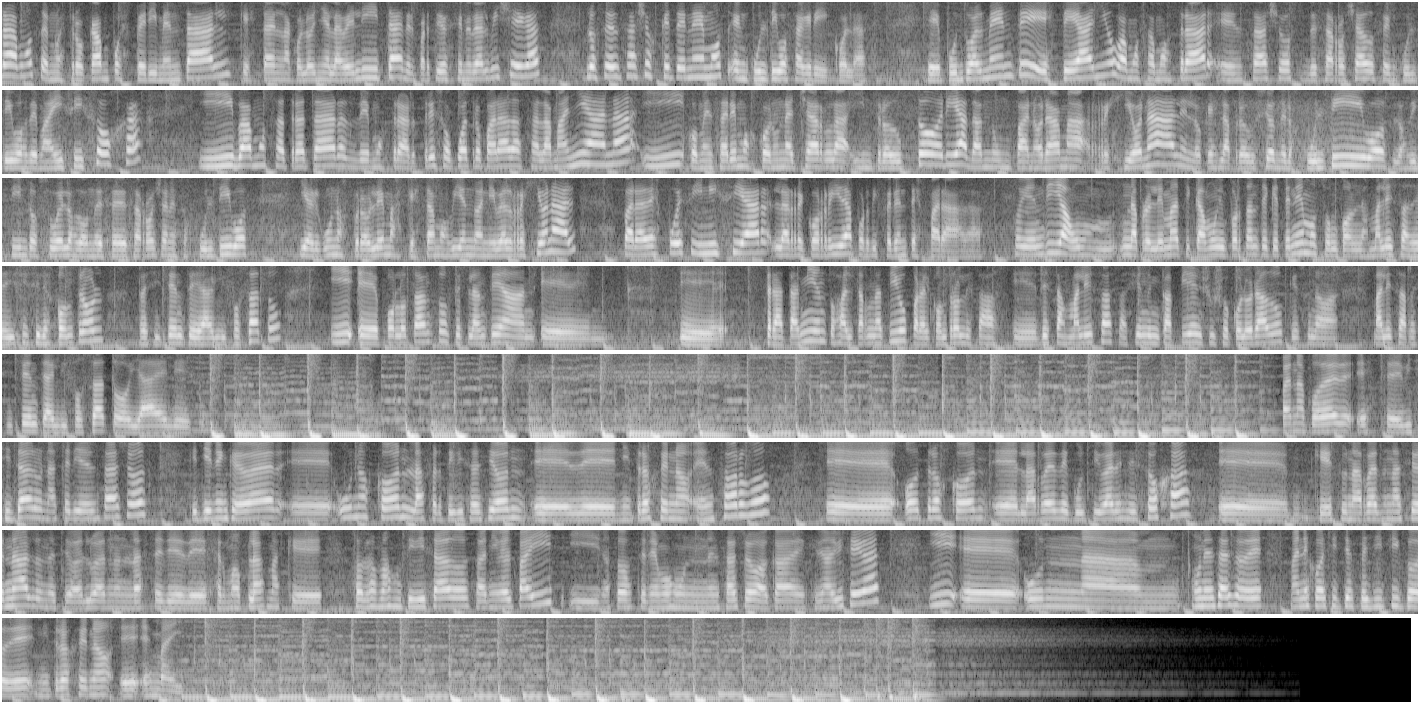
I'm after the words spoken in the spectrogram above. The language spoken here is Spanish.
en nuestro campo experimental que está en la colonia La Velita, en el partido General Villegas, los ensayos que tenemos en cultivos agrícolas. Eh, puntualmente este año vamos a mostrar ensayos desarrollados en cultivos de maíz y soja y vamos a tratar de mostrar tres o cuatro paradas a la mañana y comenzaremos con una charla introductoria dando un panorama regional en lo que es la producción de los cultivos, los distintos suelos donde se desarrollan esos cultivos y algunos problemas que estamos viendo a nivel regional para después iniciar la recorrida por diferentes paradas. Hoy en día una problemática muy importante que tenemos son con las malezas de difíciles control, resistente a glifosato, y eh, por lo tanto se plantean eh, eh, tratamientos alternativos para el control de estas, de estas malezas, haciendo hincapié en yuyo colorado, que es una maleza resistente a glifosato y a ALS. Van a poder este, visitar una serie de ensayos que tienen que ver eh, unos con la fertilización eh, de nitrógeno en sorgo, eh, otros con la red de cultivares de soja, que es una red nacional donde se evalúan una serie de germoplasmas que son los más utilizados a nivel país y nosotros tenemos un ensayo acá en General Villegas y un ensayo de manejo de sitio específico de nitrógeno en maíz.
